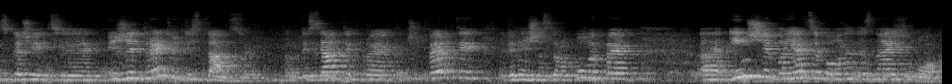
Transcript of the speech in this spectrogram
скажіть, біжить третю дистанцію, десятий проєкт, четвертий, вірніше сороковий проєкт, інші бояться, бо вони не знають мови.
